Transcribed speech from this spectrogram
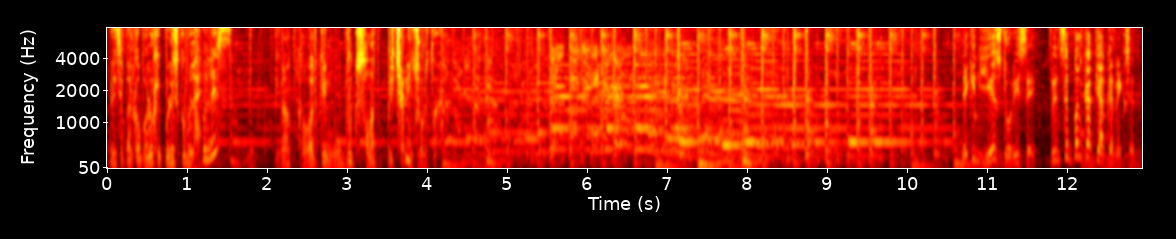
Principal को बोलो कि पुलिस को बुलाए। पुलिस? बिना कवर की नोटबुक साला पीछे नहीं छोड़ता है। लेकिन ये स्टोरी से प्रिंसिपल का क्या कनेक्शन है?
